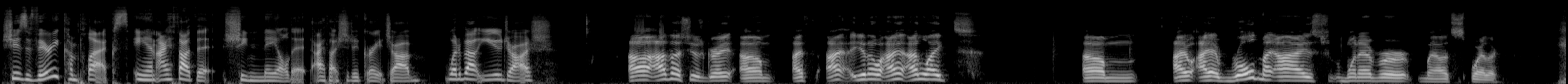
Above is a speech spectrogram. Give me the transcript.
she's very complex, and I thought that she nailed it. I thought she did a great job. What about you, Josh? Uh, I thought she was great. Um, I, I, you know, I, I liked. Um, I, I rolled my eyes whenever. Well, it's a spoiler.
